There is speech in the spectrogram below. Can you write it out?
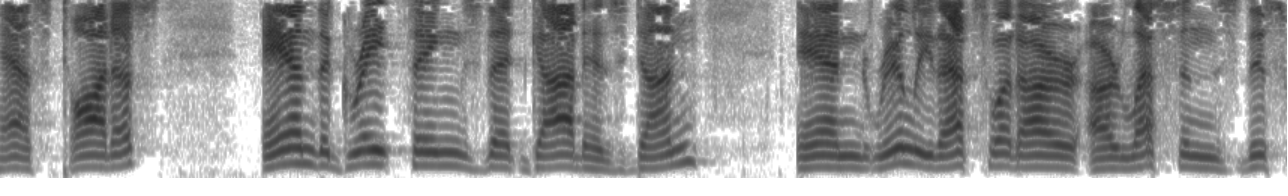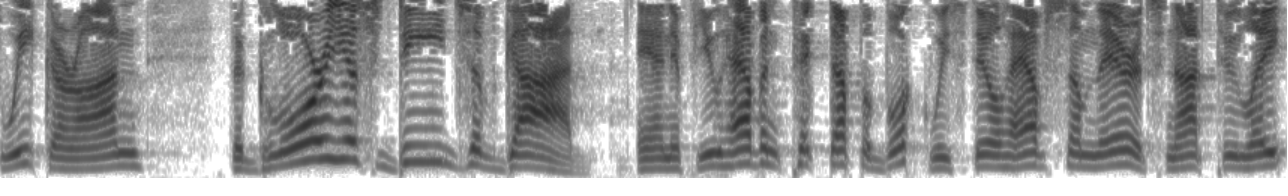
has taught us and the great things that God has done. And really, that's what our, our lessons this week are on the glorious deeds of God. And if you haven't picked up a book, we still have some there. It's not too late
